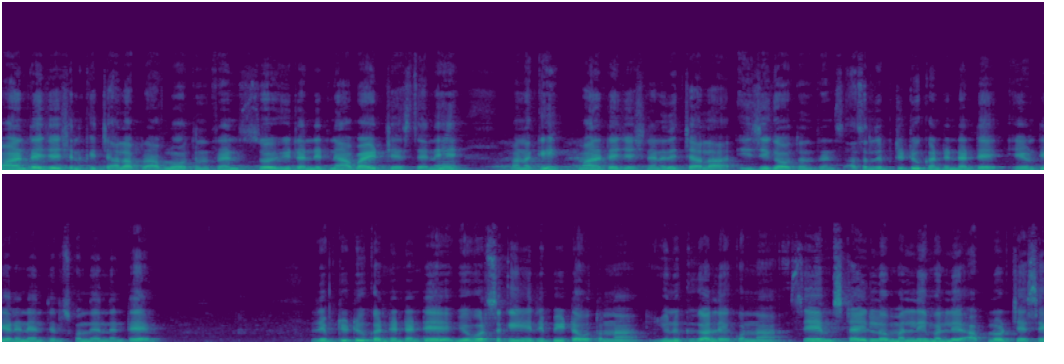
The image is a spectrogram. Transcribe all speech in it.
మానిటైజేషన్కి చాలా ప్రాబ్లం అవుతుంది ఫ్రెండ్స్. సో వీటన్నిటిని అవాయిడ్ చేస్తేనే మనకి మానిటైజేషన్ అనేది చాలా ఈజీగా అవుతుంది ఫ్రెండ్స్. అసలు రిపిటేటివ్ కంటెంట్ అంటే ఏమిటి అని నేను తెలుసుకుంది ఏంటంటే రిపిటేటివ్ కంటెంట్ అంటే వ్యూవర్స్కి రిపీట్ అవుతున్న యూనిక్గా లేకున్నా సేమ్ స్టైల్లో మళ్ళీ మళ్ళీ అప్లోడ్ చేసే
